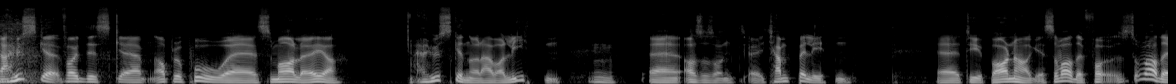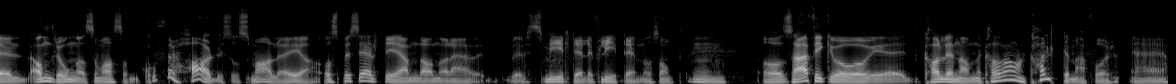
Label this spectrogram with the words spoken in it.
jeg husker faktisk, eh, apropos eh, smale øyne, jeg husker når jeg var liten, Mm. eh, altså sånn kjempeliten, eh, typ barnehage, så var, det for, så var det andre unger som var sånn, hvorfor har du så smale øyne? Og spesielt igjen da når jeg smilte eller flirte eller noe sånt. Mm. Og så jeg fikk jo eh, kallenavnet, hva var det han kalte meg for? Eh,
